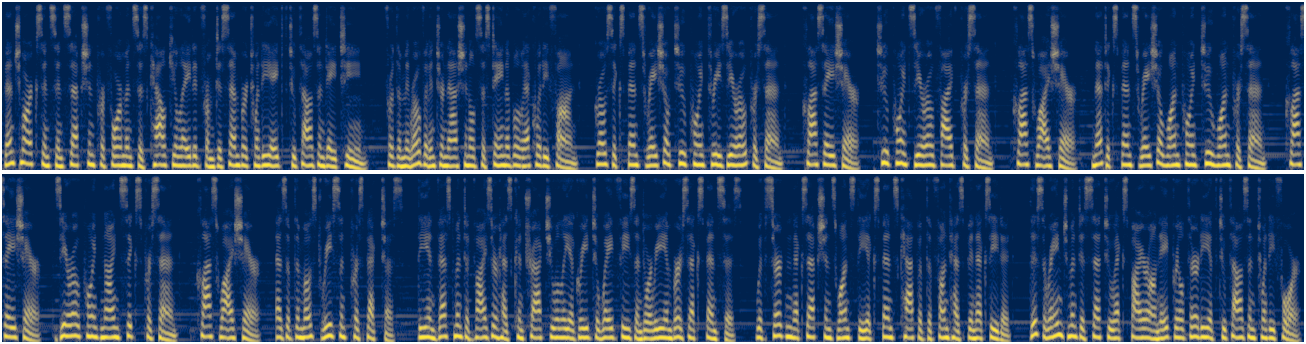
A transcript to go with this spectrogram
Benchmark since inception performance is calculated from December 28, 2018. For the Mirova International Sustainable Equity Fund, gross expense ratio 2.30%, Class A share 2.05%, Class Y share net expense ratio 1.21%, Class A share 0.96%, Class Y share. As of the most recent prospectus, the investment advisor has contractually agreed to waive fees and or reimburse expenses, with certain exceptions once the expense cap of the fund has been exceeded. This arrangement is set to expire on April 30, 2024.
